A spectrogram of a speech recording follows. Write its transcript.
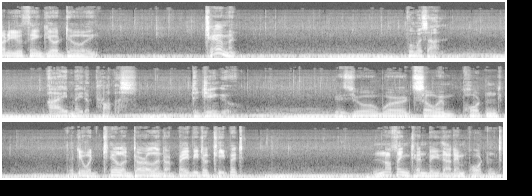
What do you think you're doing? Chairman! Fumasan, I made a promise to Jingu. Is your word so important that you would kill a girl and her baby to keep it? Nothing can be that important.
